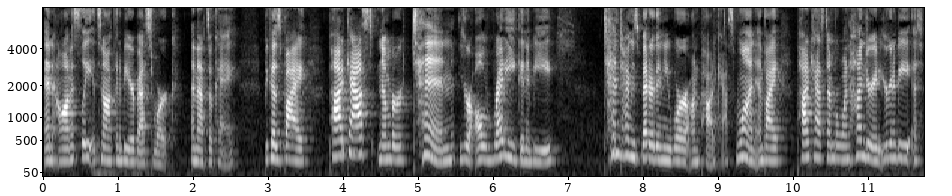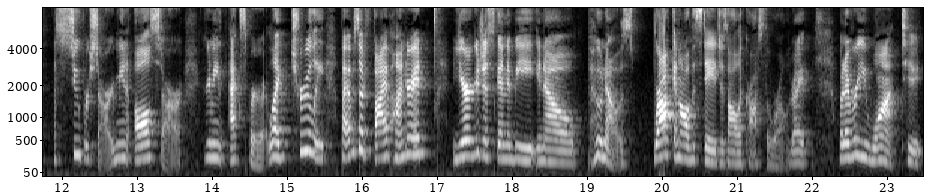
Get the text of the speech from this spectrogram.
And honestly, it's not going to be your best work. And that's okay. Because by podcast number 10, you're already going to be 10 times better than you were on podcast one. And by podcast number 100, you're going to be a, a superstar. You mean all star. You're going to be an expert. Like, truly, by episode 500, you're just going to be, you know, who knows, rocking all the stages all across the world, right? Whatever you want to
